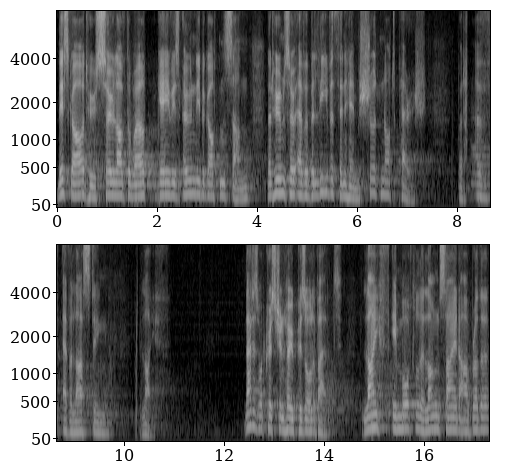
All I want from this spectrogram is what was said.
This God who so loved the world gave his only begotten Son that whomsoever believeth in him should not perish, but have everlasting life. That is what Christian hope is all about. Life immortal alongside our brother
